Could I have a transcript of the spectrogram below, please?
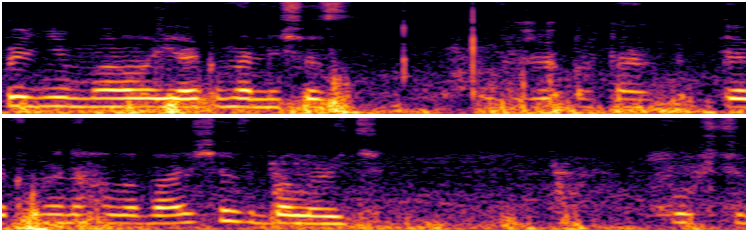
Ви розуміли, як в мене зараз вже отак, як в мене голова зараз болить. Фух, це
